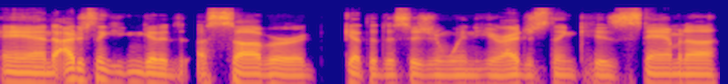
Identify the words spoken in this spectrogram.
and I just think he can get a, a sub or get the decision win here. I just think his stamina.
